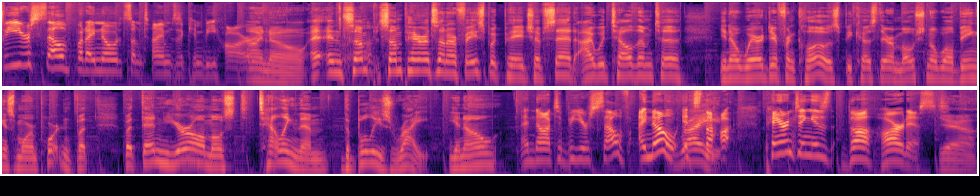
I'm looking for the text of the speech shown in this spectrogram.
be yourself, but I know it sometimes it can be hard. I know, A- and some some parents on our Facebook page have said I would tell them to, you know, wear different clothes because their emotional well-being is more important. But but then you're mm-hmm. almost telling them the bully's right, you know? And not to be yourself. I know. It's Right. the parenting is the hardest. Yeah.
